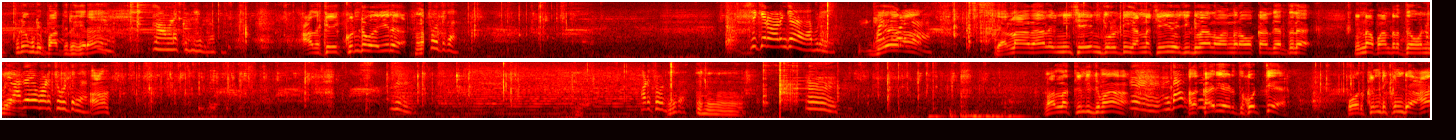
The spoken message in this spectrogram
இப்படி இப்படி பார்த்துருக்குற நான் அவ்வளோ கிடையாது அதை கை கொண்டு வயிறு ஏறா. எல்லா வேலையும் நீ செய்யணும்னு சொல்லிட்டு என்ன செய்ய வச்சுட்டு வேலை வாங்குற உட்காந்த இடத்துல. என்ன பண்ணுறது ஒன்று ஆ? ம் உடச்சு விட்டுங்க ம். ம் நல்லா கிண்டிட்டுமா? அதை கறி எடுத்து கொட்டி. ஒரு கிண்டு கிண்டு ஆ?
